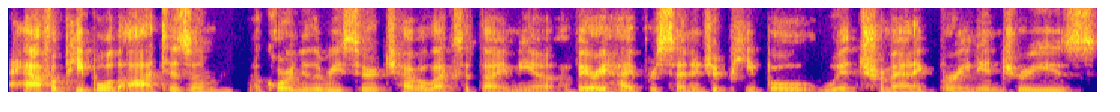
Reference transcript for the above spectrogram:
half of people with autism, according to the research, have alexithymia. A very high percentage of people with traumatic brain injuries.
